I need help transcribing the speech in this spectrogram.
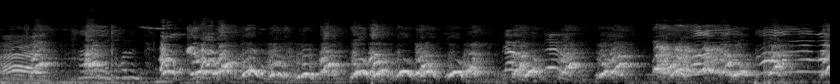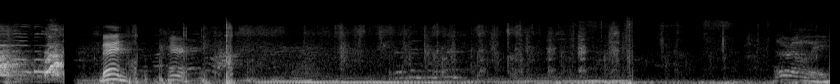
Hi. Hi. Ben, here. Hello, Ramway.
